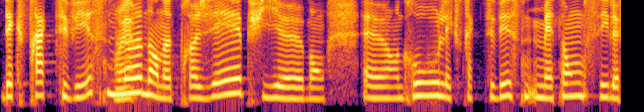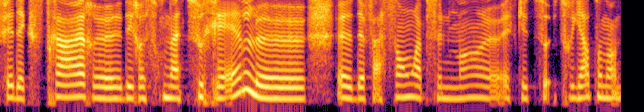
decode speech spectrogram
d'extractivisme dans notre projet. Puis, euh, bon, en gros, l'extractivisme, mettons, c'est le fait d'extraire des ressources naturelles de façon absolument... est-ce que tu, tu regardes ton...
